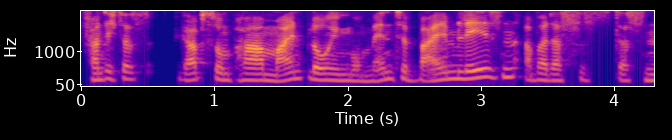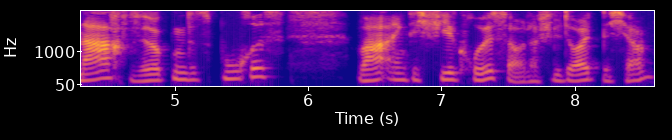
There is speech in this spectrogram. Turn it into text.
fand ich das, gab es so ein paar mindblowing Momente beim Lesen, aber das, ist, das Nachwirken des Buches war eigentlich viel größer oder viel deutlicher.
